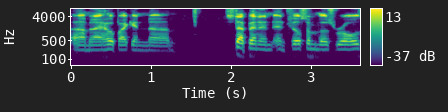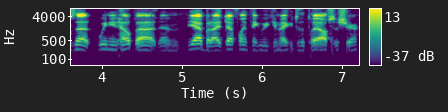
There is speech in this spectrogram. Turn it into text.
um, and I hope I can um, step in and, and fill some of those roles that we need help at. And yeah, but I definitely think we can make it to the playoffs this year.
